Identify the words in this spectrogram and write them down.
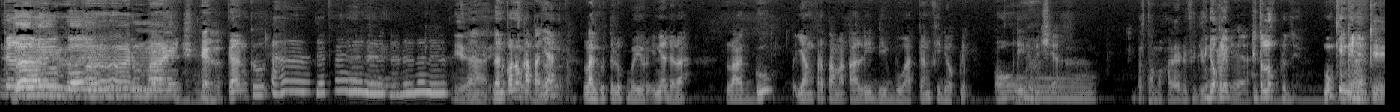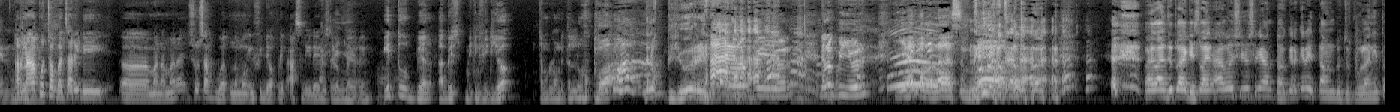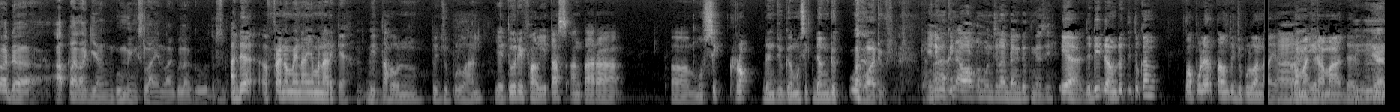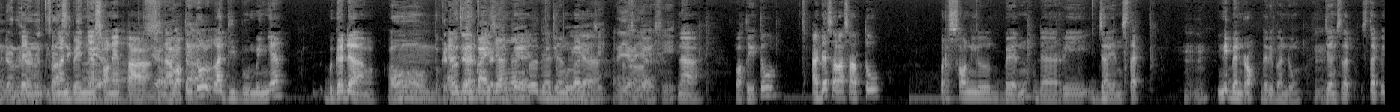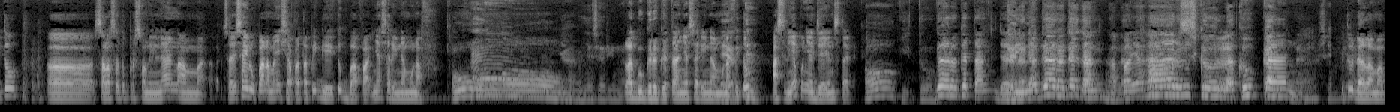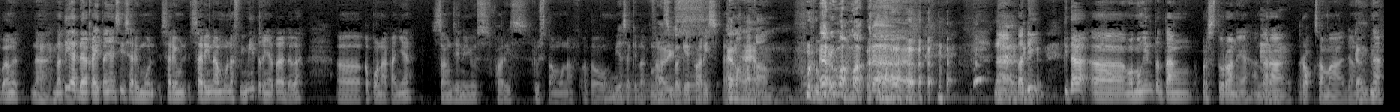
bermain kan ku ajak. Iya, Nah, iya, dan konon katanya lagu Teluk Bayur ini adalah lagu yang pertama kali dibuatkan video klip Oh. di Indonesia. Pertama kali ada video, Video klip Iya. di Teluk berarti. Mungkin, Mungkin ya. ya. mungkin Karena aku coba cari di eh, mana-mana susah buat nemuin video klip asli dari Teluk Aslinya. Bayur ini. Itu biar habis bikin video cemplung di Teluk. Wah, teluk biur itu. Teluk biur. Teluk biur. Iya semua. Nah, lanjut lagi selain Aloysius Rianto, kira-kira di tahun 70-an itu ada apa lagi yang booming selain lagu-lagu tersebut? Ada eh, fenomena yang menarik ya di tahun 70-an yaitu rivalitas antara eh, musik rock dan juga musik dangdut. Waduh. Ini mungkin awal kemunculan dangdut nggak sih? Iya, jadi dangdut itu kan populer tahun 70-an lah ya. Ah. Roma Irama dari Iya, band dangdut-dangdut dengan klasik bandnya gitu ya. Soneta. Iya, nah, waktu Soneta. itu lagi boomingnya begadang. Oh, Ada begadang. Begadang. jangan juga ya, begadang, 70-an iya. nggak sih? Iya, iya. sih. Nah, waktu itu ada salah satu personil band dari Giant Step. Mm-mm. Ini band rock dari Bandung. Giant Step, Step itu eh, salah satu personilnya nama saya saya lupa namanya siapa tapi dia itu bapaknya Serina Munaf. Oh, bapaknya Sherina. Lagu gregetannya Serina Munaf Iya. itu aslinya punya Giant Step. Oh, gitu. Geregetan, jadinya geregetan. Apa yang harus kulakukan? Itu udah lama banget. Nah, nanti ada kaitannya si Serimun- Seri- Serina Munaf ini ternyata adalah eh, keponakannya sang jenius Faris Rustamunaf atau biasa kita kenal Faris sebagai Faris RM. RM. Rumah makan. Nah, tadi kita eh, ngomongin tentang perseteruan ya antara rock sama dangdut. Dangdut. Nah,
